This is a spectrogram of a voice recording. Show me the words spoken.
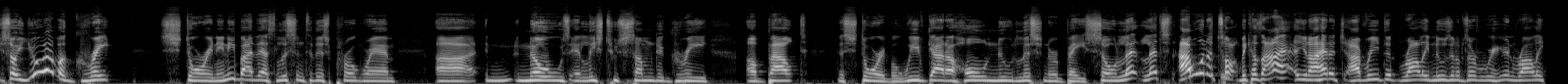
so you have a great story, and anybody that's listened to this program uh, knows at least to some degree about the story. But we've got a whole new listener base. So let let's. I want to talk because I you know I had a, I read the Raleigh News and Observer. We're here in Raleigh.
